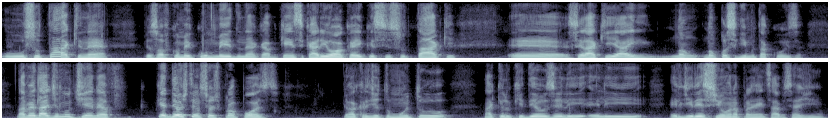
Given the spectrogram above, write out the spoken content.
o sotaque, né? O pessoal ficou meio com medo, né? Quem é esse carioca aí com esse sotaque? É, será que aí não, não consegui muita coisa? Na verdade, não tinha, né? Porque Deus tem os seus propósitos. Eu acredito muito naquilo que Deus ele, ele, ele direciona pra gente, sabe, Serginho?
